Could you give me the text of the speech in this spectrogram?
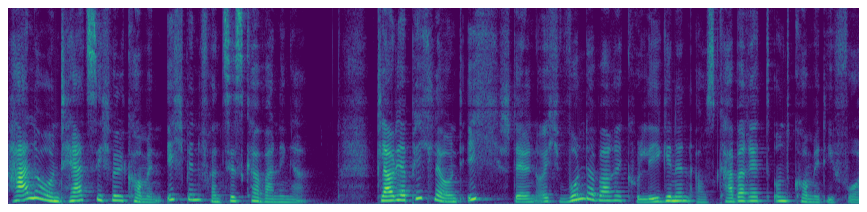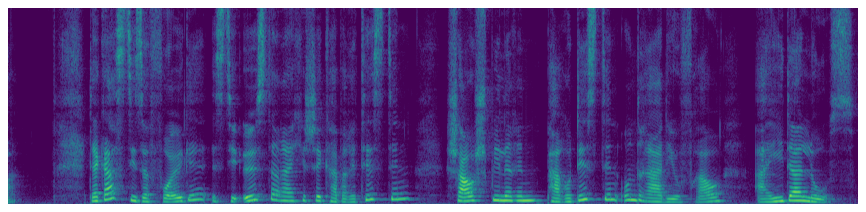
Hallo und herzlich willkommen. Ich bin Franziska Wanninger. Claudia Pichler und ich stellen euch wunderbare Kolleginnen aus Kabarett und Comedy vor. Der Gast dieser Folge ist die österreichische Kabarettistin, Schauspielerin, Parodistin und Radiofrau Aida Loos.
